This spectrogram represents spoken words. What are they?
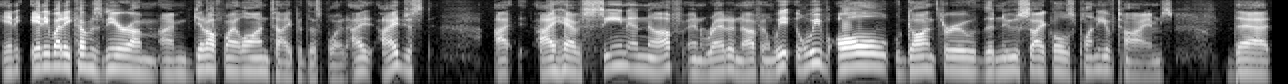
any, anybody comes near, I'm I'm get off my lawn type at this point. I I just I I have seen enough and read enough, and we we've all gone through the news cycles plenty of times that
